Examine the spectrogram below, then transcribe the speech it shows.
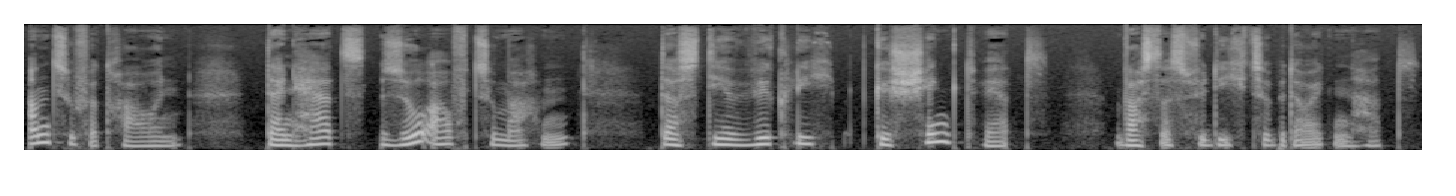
anzuvertrauen, dein Herz so aufzumachen, dass dir wirklich geschenkt wird, was das für dich zu bedeuten hat.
